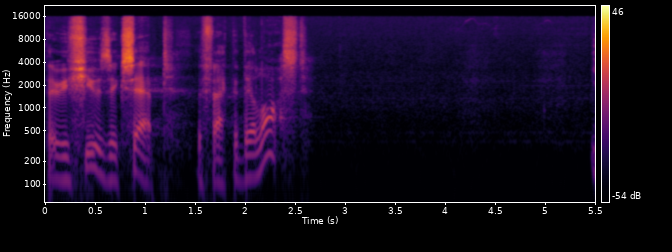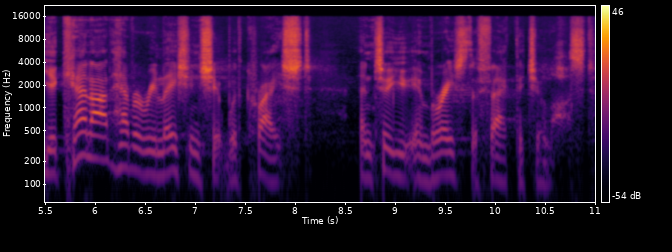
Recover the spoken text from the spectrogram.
they refuse to accept the fact that they're lost. You cannot have a relationship with Christ until you embrace the fact that you're lost.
